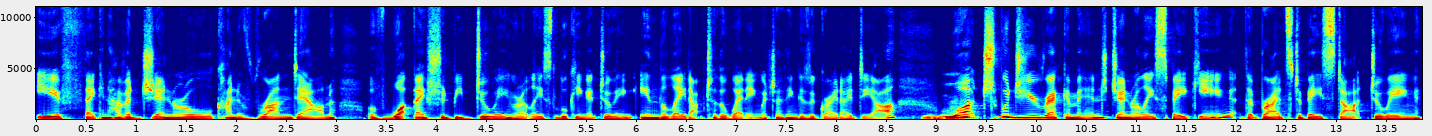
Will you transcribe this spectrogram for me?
if they can have a general kind of rundown of what they should be doing, or at least looking at doing in the lead up to the wedding, which I think is a great idea. Mm-hmm. What would you recommend, generally speaking, that brides to be start doing,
